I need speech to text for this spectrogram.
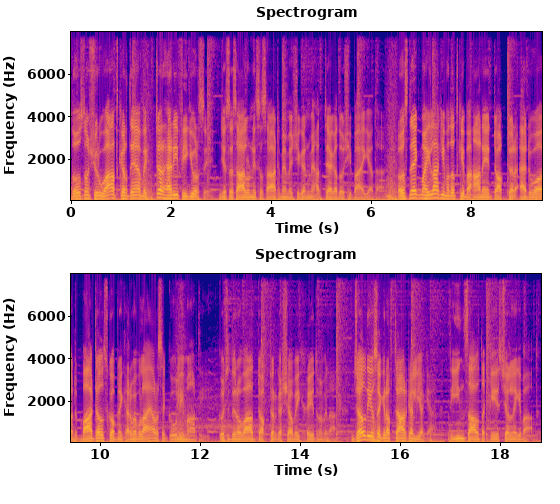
दोस्तों, शुरुआत करते हैं विक्टर हैरी फिग्योर से, जिसे साल 1960 में मिशिगन में हत्या का दोषी पाया गया था। उसने एक महिला की मदद के बहाने डॉक्टर एडवर्ड बार्टल्स को अपने घर में बुलाया और उसे गोली मार दी। कुछ दिनों बाद डॉक्टर का शव एक खेत में मिला। जल्द उसे गिरफ़्तार कर लिया गया। तीन साल तक केस चलने के बाद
